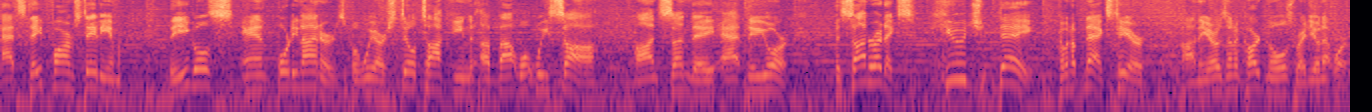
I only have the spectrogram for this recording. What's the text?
at State Farm Stadium the Eagles and 49ers, but we are still talking about what we saw on Sunday at New York. Haason Reddick's huge day coming up next here on the Arizona Cardinals Radio Network.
